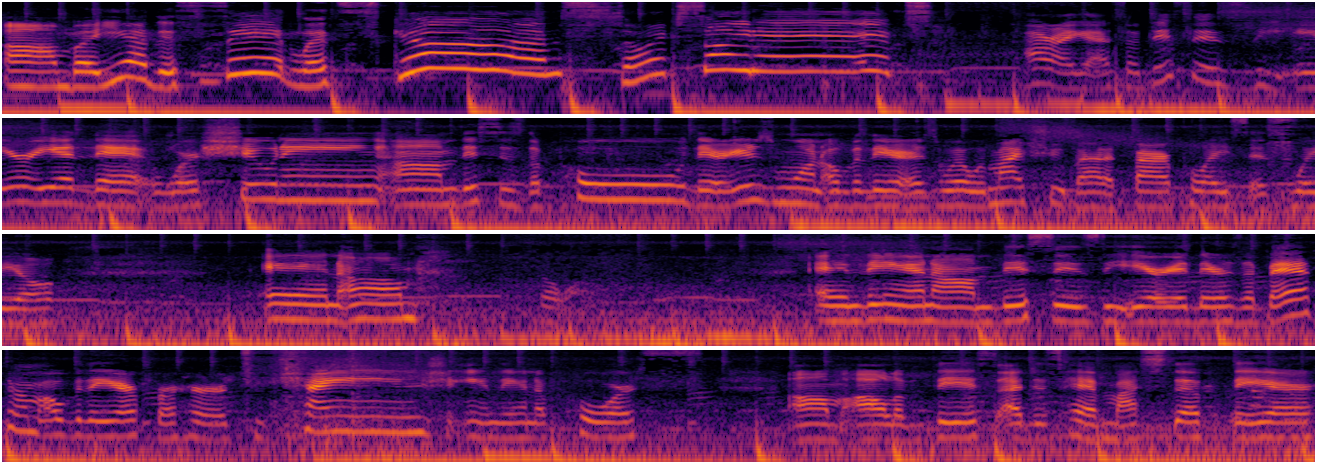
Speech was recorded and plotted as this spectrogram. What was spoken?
Um, but yeah, this is it. Let's go. I'm so excited all right guys so this is the area that we're shooting. Um, this is the pool. There is one over there as well. We might shoot by the fireplace as well. And um on. And then um, this is the area. There's a bathroom over there for her to change. And then of course um, all of this. I just have my stuff there.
